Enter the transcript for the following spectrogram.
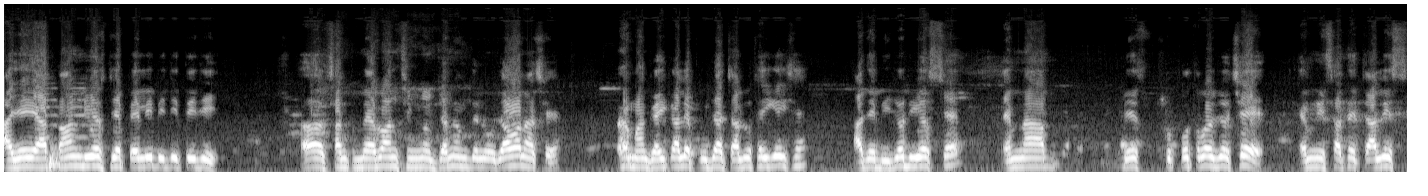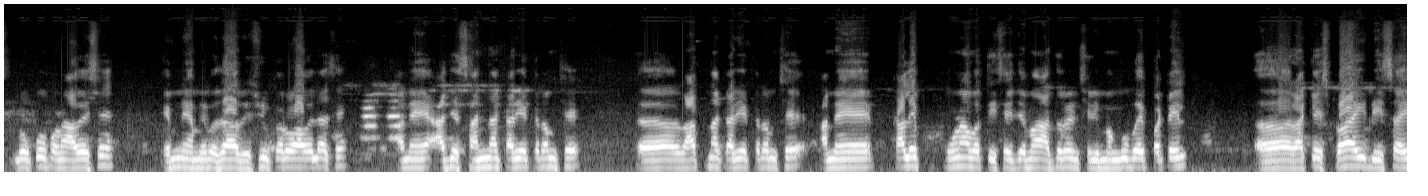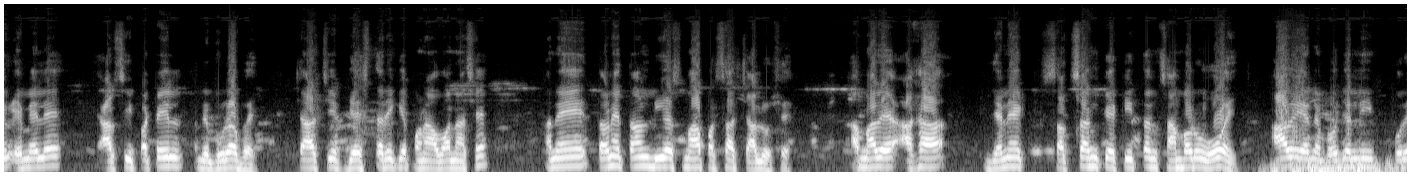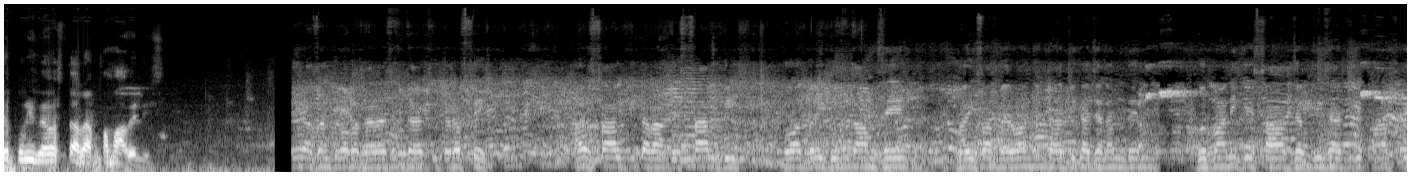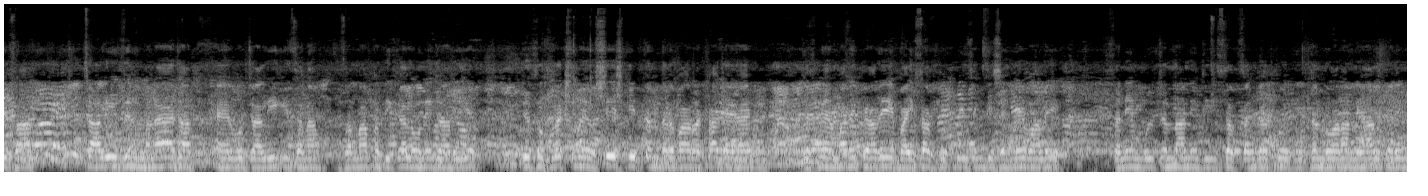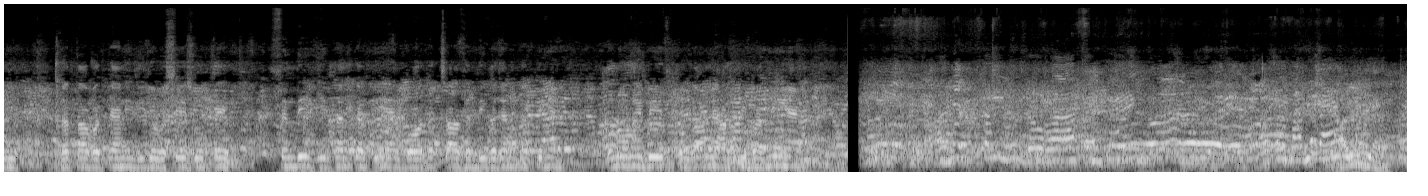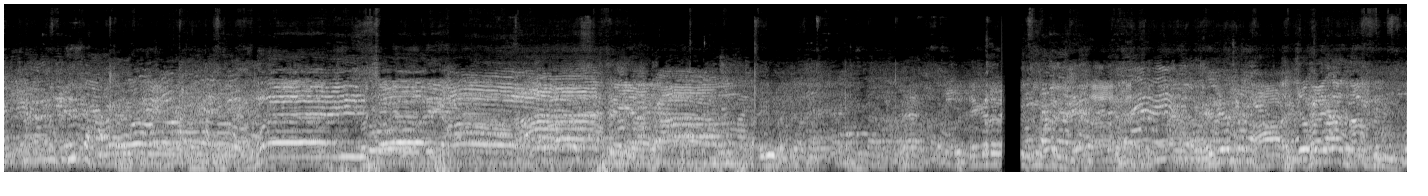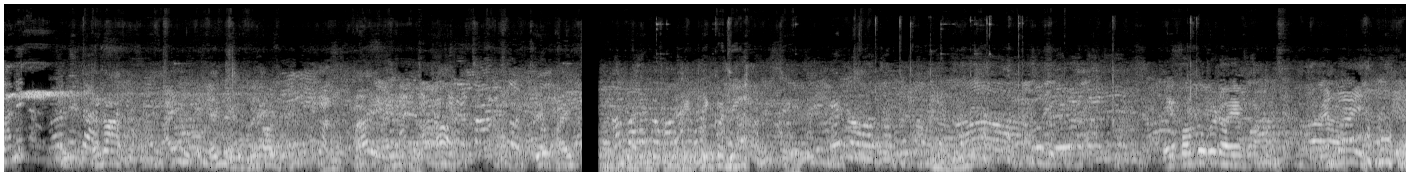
આજે આ ત્રણ દિવસ જે પહેલી, બીજી, ત્રીજી સંત મહેરવાન સિંહનો જન્મદિન ઉજવવાના છે, એમાં ગઈકાલે પૂજા ચાલુ થઈ ગઈ છે. આજે બીજો દિવસ છે. એમના બે સુપુત્રો જે છે, એમની સાથે ચાલીસ લોકો પણ આવે છે. એમને અમે બધા રિસીવ કરવા આવેલા છે. અને આજે સાંજના કાર્યક્રમ છે રાતના કાર્યક્રમ છે. અને કાલે પૂર્ણાવતી છે, જેમાં આદરણીય શ્રી મંગુભાઈ પટેલ રાકેશભાઈ દેસાઈ એમએલએ આરસી પટેલ અને ભૂરાભાઈ ચાર ચીફ ગેસ્ટ તરીકે પણ આવવાના છે અને ત્રણે ત્રણ દિવસ મહાપ્રસાદ ચાલુ છે અમારે આખા જેને સત્સંગ કે કીર્તન સાંભળવું હોય આવે અને ભોજનની પૂરેપૂરી વ્યવસ્થા રાખવામાં આવેલી છે मेरा संत बाबा सारा सिद्धार्थ की तरफ से हर साल की तरह इस साल भी बहुत बड़ी धूमधाम से भाई साहब मेहरबान सिंह साहब जी का जन्मदिन गुरबानी के साथ, जगदीश जी के पाठ के साथ चालीस दिन मनाया जाता है। वो चालीस की समापति कल होने जा रही है, जिस उपलक्ष्य में विशेष कीर्तन दरबार रखा गया है, जिसमें हमारे प्यारे भाई साहब गुरप्रीत सिंह जी सिंगेर वाले, सनी मूलचंदानी जी, सब संगत को कीर्तन द्वारा निहाल करेंगी। दत्ता बख्यानी जी जो विशेष रूप से सिंधी कीर्तन करती हैं, बहुत अच्छा सिंधी भजन करती हैं, उन्होंने भी इस प्रोग्राम में हाजिरी भरनी है। એ ફોટો પડ્યો એ ફોટો. ભાઈ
